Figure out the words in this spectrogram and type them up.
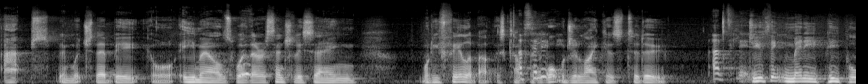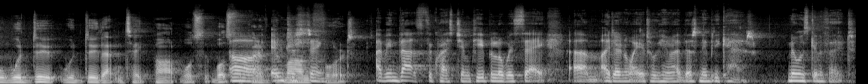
apps in which there be or emails where they're essentially saying what do you feel about this company? Absolutely. What would you like us to do? Absolutely. Do you think many people would do would do that and take part? What's the, what's the oh, kind of demand for it? I mean, that's the question. People always say, um, "I don't know why you're talking about this. Nobody cares. No one's going to vote."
